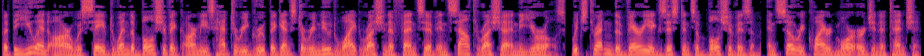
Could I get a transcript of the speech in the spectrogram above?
But the UNR was saved when the Bolshevik armies had to regroup against a renewed White Russian offensive in South Russia and the Urals, which threatened the very existence of Bolshevism, and so required more urgent attention.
